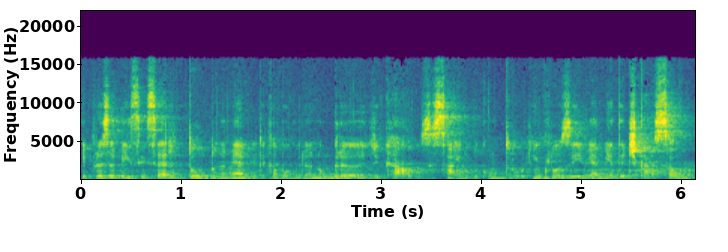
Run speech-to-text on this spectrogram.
E pra ser bem sincero, tudo na minha vida acabou virando um grande caos e saindo do controle. Inclusive a minha dedicação,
